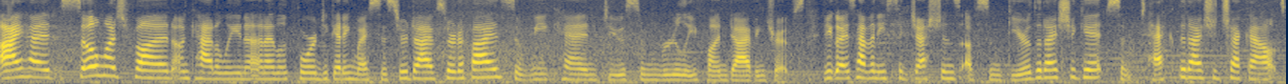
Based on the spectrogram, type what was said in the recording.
I had so much fun on Catalina and I look forward to getting my sister dive certified so we can do some really fun diving trips. If you guys have any suggestions of some gear that I should get, some tech that I should check out,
